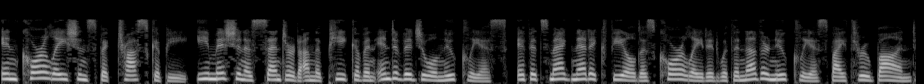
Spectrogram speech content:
In correlation spectroscopy, emission is centered on the peak of an individual nucleus, if its magnetic field is correlated with another nucleus by through bond,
